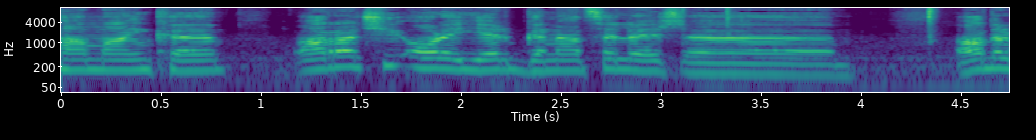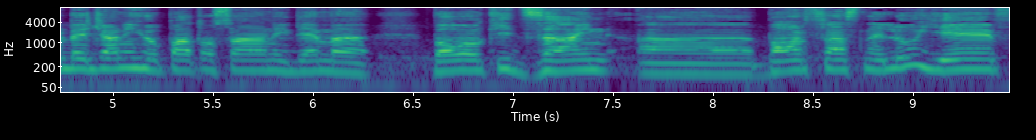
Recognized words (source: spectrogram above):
համայնքը առաջի օրը երբ գնացել էր Ադրբեջանի հյուպատոսարանի դեմը բողոքի ձայն բարձրացնելու եւ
